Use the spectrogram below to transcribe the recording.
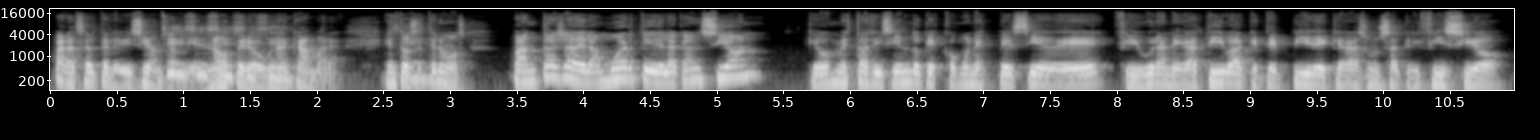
Para hacer televisión también, ¿no? Pero una cámara. Entonces tenemos pantalla de la muerte y de la canción, que vos me estás diciendo que es como una especie de figura negativa que te pide que hagas un sacrificio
